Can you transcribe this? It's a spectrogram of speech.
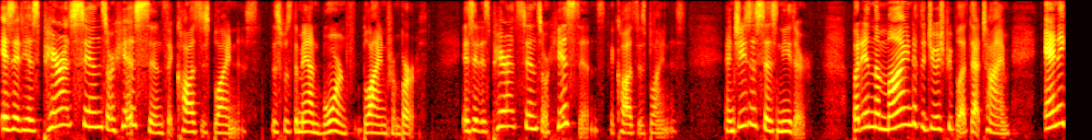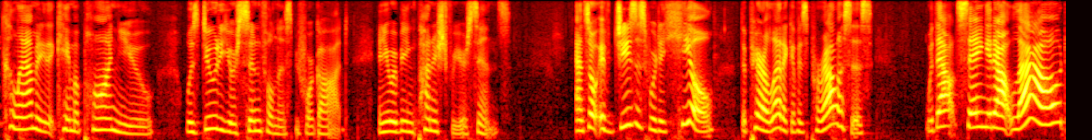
is it his parents' sins or his sins that caused his blindness? This was the man born blind from birth. Is it his parents' sins or his sins that caused his blindness? And Jesus says neither. But in the mind of the Jewish people at that time, any calamity that came upon you was due to your sinfulness before God, and you were being punished for your sins. And so if Jesus were to heal the paralytic of his paralysis without saying it out loud,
